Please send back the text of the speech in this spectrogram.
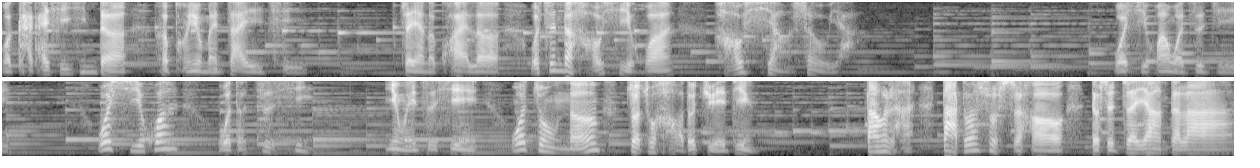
我开开心心的和朋友们在一起，这样的快乐我真的好喜欢，好享受呀！我喜欢我自己，我喜欢我的自信，因为自信，我总能做出好的决定。当然，大多数时候都是这样的啦。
